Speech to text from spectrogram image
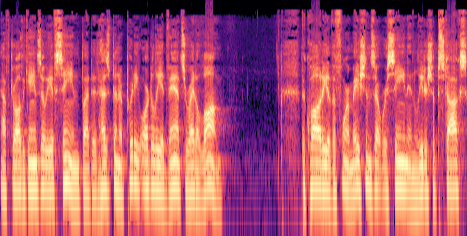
after all the gains that we have seen, but it has been a pretty orderly advance right along. The quality of the formations that we're seeing in leadership stocks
